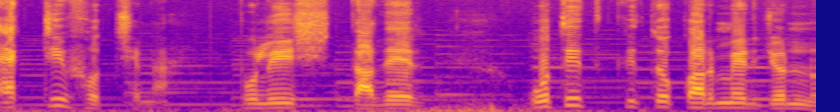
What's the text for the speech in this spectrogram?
অ্যাক্টিভ হচ্ছে না। পুলিশ তাদের অতীতকৃত কর্মের জন্য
